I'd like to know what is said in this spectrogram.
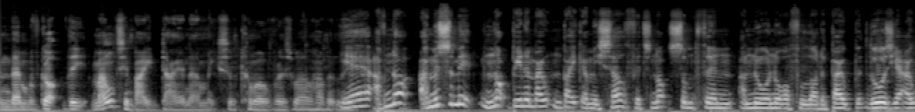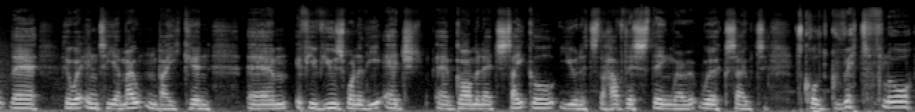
And then we've got the mountain bike dynamics have come over as well, haven't they? Yeah, I've not. I must admit, not being a mountain biker myself, it's not something I know an awful lot about. But those you out there who are into your mountain biking, um, if you've used one of the Edge um, Garmin Edge cycle units, they have this thing where it works out. It's called Grit Flow.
